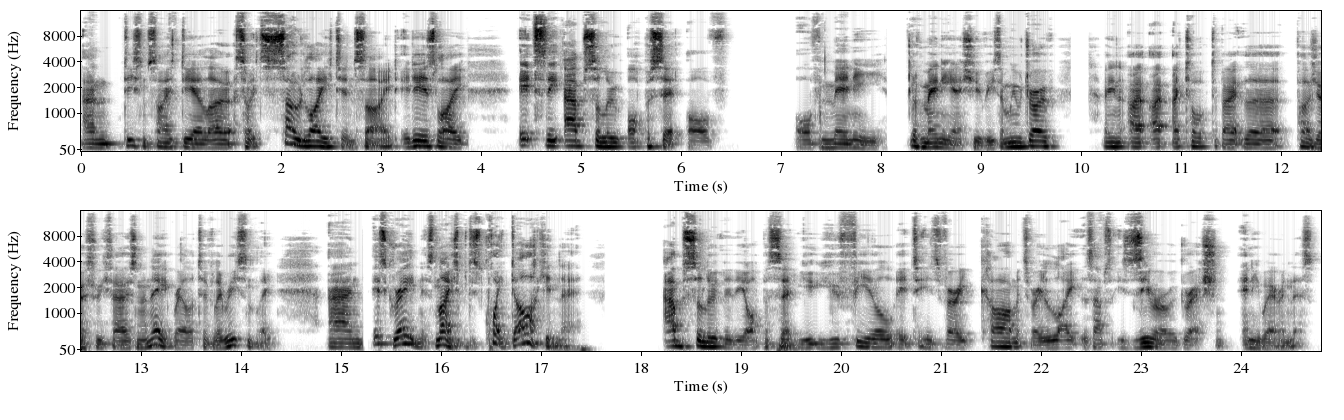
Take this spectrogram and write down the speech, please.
and decent sized DLO. So it's so light inside. It is like, it's the absolute opposite of, of many, of many SUVs. I mean, we drove, I mean, I, I, I talked about the Peugeot 3008 relatively recently and it's great and it's nice, but it's quite dark in there. Absolutely the opposite. You, you feel it is very calm. It's very light. There's absolutely zero aggression anywhere in this,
